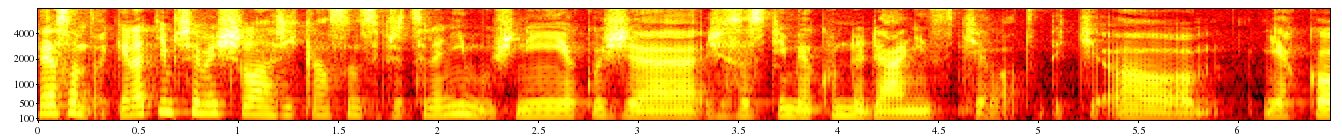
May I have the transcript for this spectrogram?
Já jsem taky nad tím přemýšlela, říkala jsem si, přece není možný, jakože, že se s tím jako nedá nic dělat. Teď, uh, jako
